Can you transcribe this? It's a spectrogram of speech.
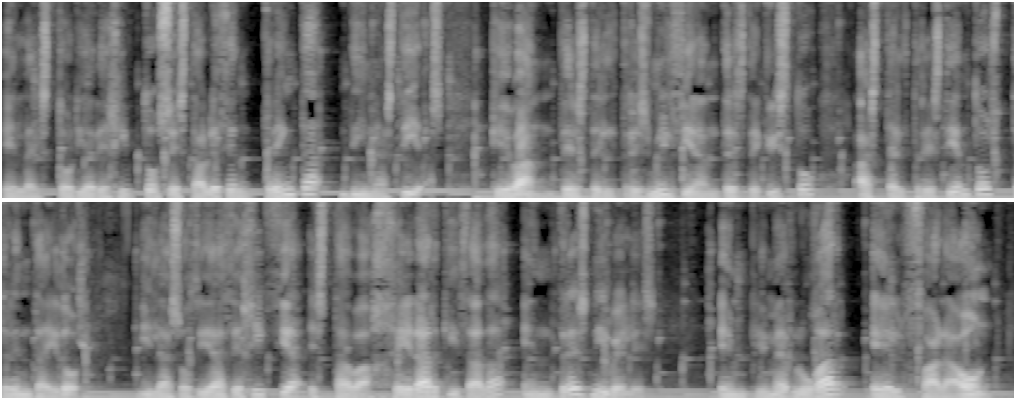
En la historia de Egipto se establecen 30 dinastías, que van desde el 3100 a.C. hasta el 332, y la sociedad egipcia estaba jerarquizada en tres niveles. En primer lugar, el faraón,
